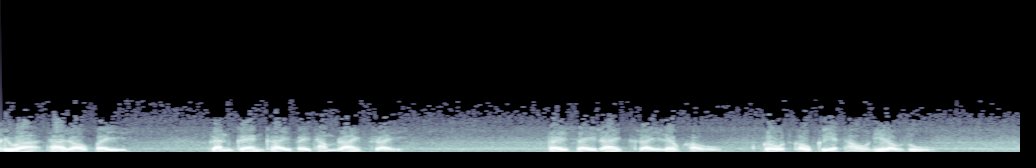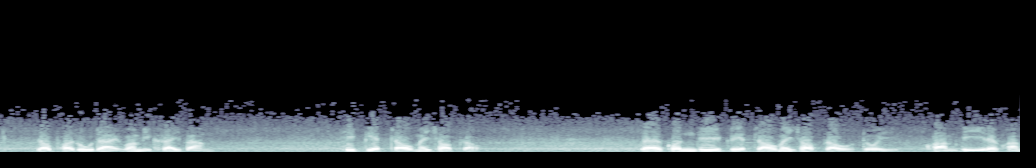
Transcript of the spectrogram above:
คือว่าถ้าเราไปกลั่นแกล้งใครไปทำร้ายใคร ไปใส่ร้ายใครแล้วเขาโกรธเขาเกลียดเอานี่เรารู้ เราพอรู้ได้ว่ามีใครบ้าง ที่เกลียดเราไม่ชอบเรา แต่คนที่เกลียดเราไม่ชอบเราโดยความดีและความ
